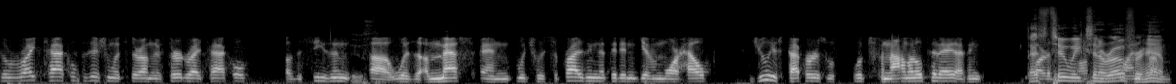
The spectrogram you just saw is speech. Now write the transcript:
the right tackle position, which they're on their third right tackle of the season, uh, was a mess, and which was surprising that they didn't give him more help. Julius Peppers w- looked phenomenal today. I think That's two weeks in a row for pro- him.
